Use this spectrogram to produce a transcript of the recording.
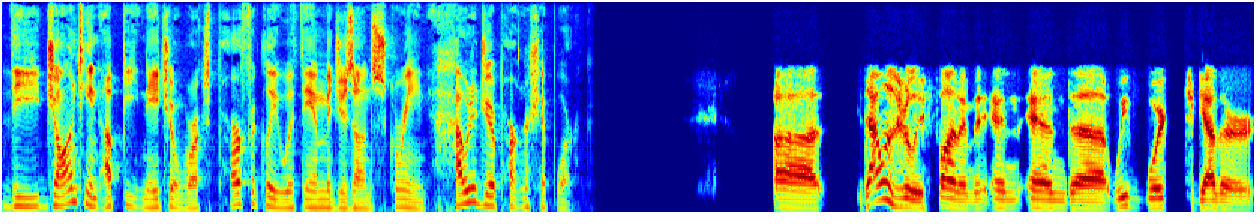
The jaunty and upbeat nature works perfectly with the images on screen. How did your partnership work? Uh, that was really fun. I mean, and and uh, we've worked together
